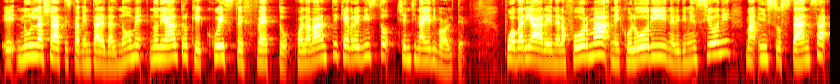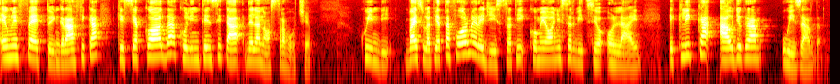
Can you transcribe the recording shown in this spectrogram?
e non lasciate spaventare dal nome, non è altro che questo effetto qua davanti che avrei visto centinaia di volte. Può variare nella forma, nei colori, nelle dimensioni, ma in sostanza è un effetto in grafica che si accorda con l'intensità della nostra voce. Quindi vai sulla piattaforma e registrati come ogni servizio online e clicca Audiogram Wizard.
